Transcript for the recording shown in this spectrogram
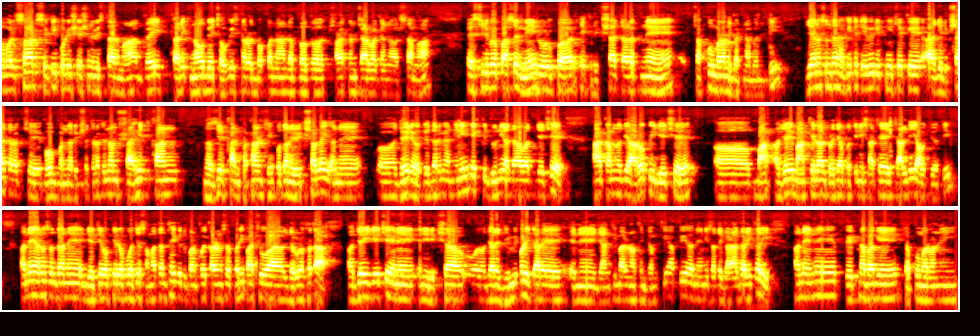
વલસાડ સિટી પોલીસ સ્ટેશન વિસ્તારમાં ગઈ તારીખ નવ બે ચોવીસના રોજ બપોરના લગભગ સાડા ત્રણ ચાર વાગ્યાના અરસામાં એસટીડી પાસે મેઇન રોડ પર એક રિક્ષા ચાલકને ચપ્પુ મારવાની ઘટના બની હતી જે અનુસંધાન હકીકત એવી રીતની છે કે આ જે રિક્ષા ચાલક છે, ભોગ બનનાર રિક્ષા ચાલક નામ શાહિદ ખાન, નઝીર ખાન પઠાણ છે, પોતાની રિક્ષા લઈ અને જઈ રહ્યો એ દરમિયાન એની એક જૂની અદાવત જે છે, આ કામનો જે આરોપી જે છે અજય બાંકેલાલ પ્રજાપતિની સાથે ચાલતી આવતી હતી અને અનુસંધાને જે તે વખતે લોકો વચ્ચે સમાધાન થઈ ગયું પણ કોઈ કારણસર ફરી પાછું આ ઝઘડો થતા અજય જે છે, એને, એની રિક્ષા જ્યારે ધીમી પડી ત્યારે એને જાનથી મારી નાખીને ધમકી આપી અને એની સાથે ગાળાગાળી કરી અને એને પેટના ભાગે ચપ્પુ મારવાની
